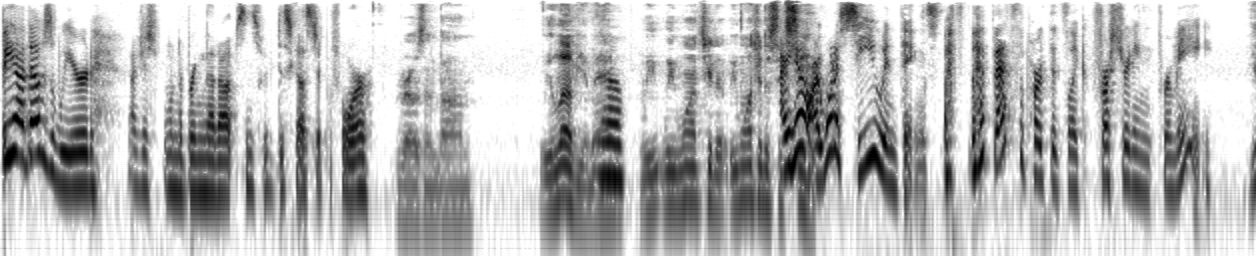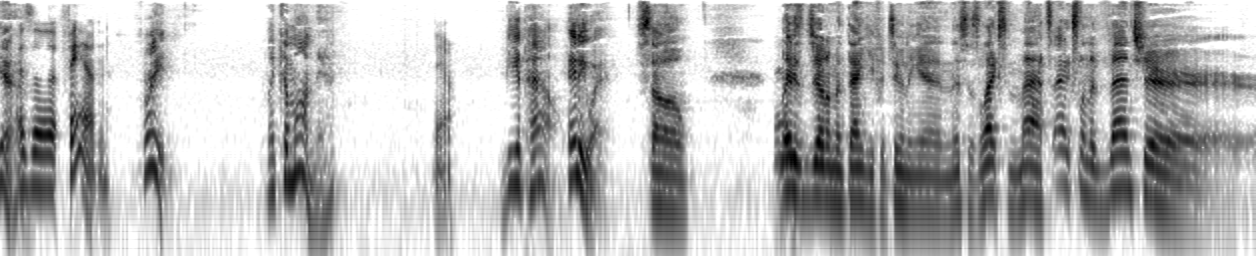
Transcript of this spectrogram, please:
But yeah, that was weird. I just wanted to bring that up since we've discussed it before. Rosenbaum. We love you, man. Yeah. We we want you to we want you to succeed. I know. I want to see you in things. That's that. That's the part that's like frustrating for me yeah. as a fan. right. Like come on, man. Yeah. Be a pal. Anyway, so ladies and gentlemen, thank you for tuning in. This is Lex and Matt's Excellent Adventure.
